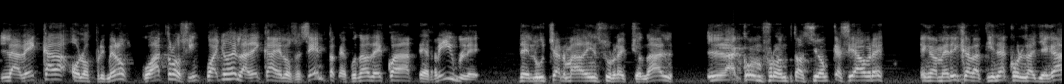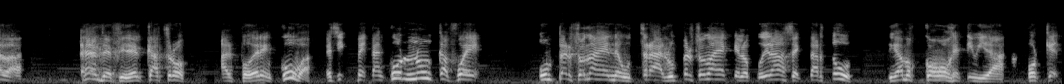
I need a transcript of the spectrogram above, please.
la década o los primeros cuatro o cinco años de la década de los 60, que fue una década terrible de lucha armada insurreccional, la confrontación que se abre en América Latina con la llegada de Fidel Castro al poder en Cuba. Es decir, Betancourt nunca fue un personaje neutral, un personaje que lo pudieras aceptar tú, digamos, con objetividad, porque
